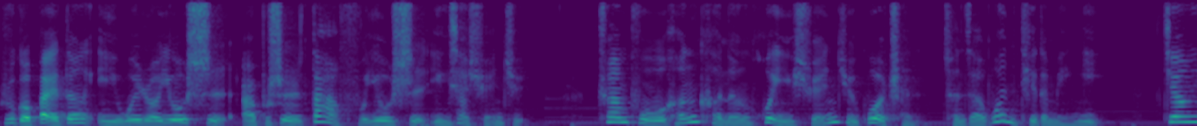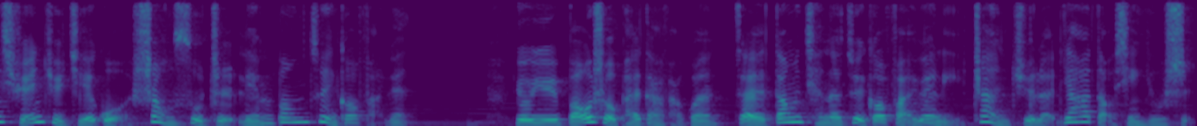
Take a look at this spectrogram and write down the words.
如果拜登以微弱优势而不是大幅优势赢下选举，川普很可能会以选举过程存在问题的名义，将选举结果上诉至联邦最高法院。由于保守派大法官在当前的最高法院里占据了压倒性优势，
